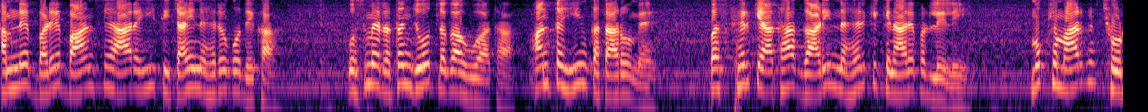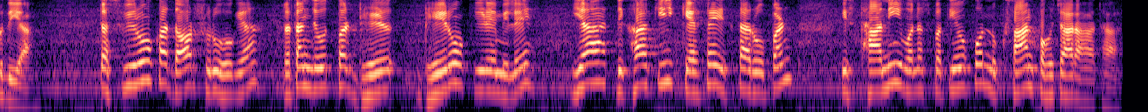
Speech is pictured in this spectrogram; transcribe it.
हमने बड़े बाँध से आ रही सिंचाई नहरों को देखा। उसमें रतन जोत लगा हुआ था, अंतहीन कतारों में। बस फिर क्या था, गाड़ी नहर के किनारे पर ले ली। मुख्य मार्ग छोड़ दिया। तस्वीरों का दौर शुरू हो गया। रतन जोत पर ढेर, ढेरों कीड़े मिले। यह दिखा कि कैसे इसका रोपण स्थानीय वनस्पतियों को नुकसान पहुँचा रहा था।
